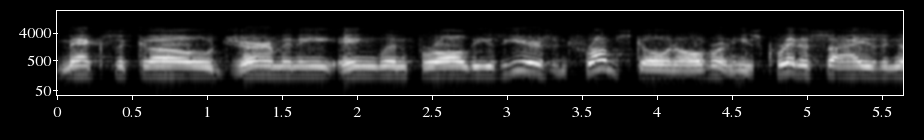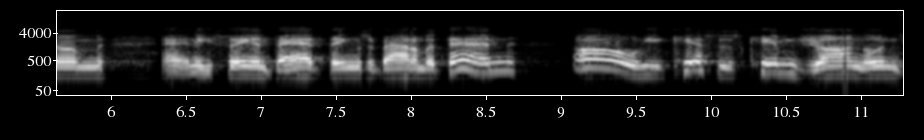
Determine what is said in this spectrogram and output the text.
Mexico, Germany, England for all these years, and Trump's going over and he's criticizing them and he's saying bad things about them, but then, oh, he kisses Kim Jong-un's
